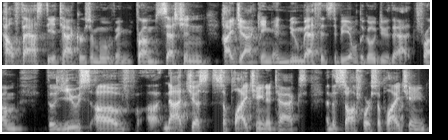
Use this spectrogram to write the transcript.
how fast the attackers are moving from session hijacking and new methods to be able to go do that from the use of uh, not just supply chain attacks and the software supply chain,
